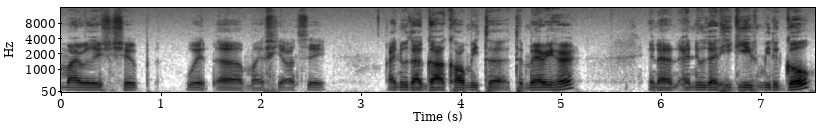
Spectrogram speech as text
my relationship with uh, my fiance. I knew that God called me to, to marry her, and I, I knew that He gave me the go.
